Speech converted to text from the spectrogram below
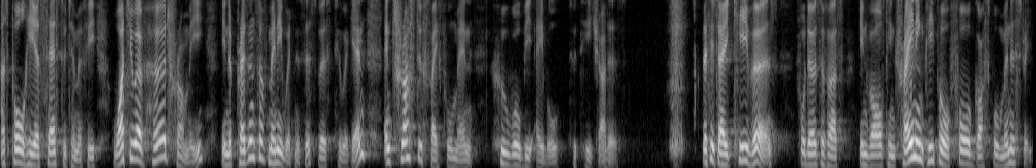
As Paul here says to Timothy, what you have heard from me in the presence of many witnesses, verse 2 again, entrust to faithful men who will be able to teach others. This is a key verse for those of us involved in training people for gospel ministry.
